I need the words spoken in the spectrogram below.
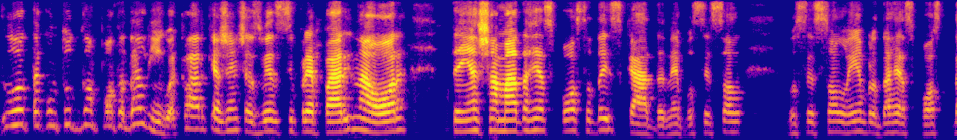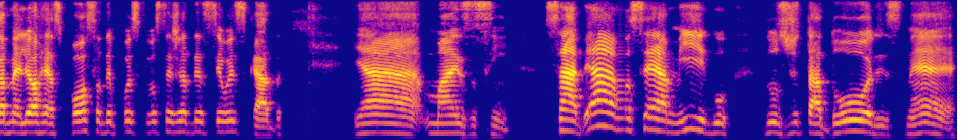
Lula está com tudo na ponta da língua. É claro que a gente às vezes se prepara e na hora tem a chamada resposta da escada, né? Você só você só lembra da resposta, da melhor resposta depois que você já desceu a escada. E a, mas assim, sabe? Ah, você é amigo dos ditadores, né?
